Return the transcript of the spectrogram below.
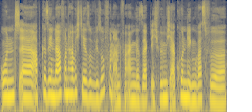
Und äh, abgesehen davon habe ich dir sowieso von Anfang an gesagt, ich will mich erkundigen, was für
